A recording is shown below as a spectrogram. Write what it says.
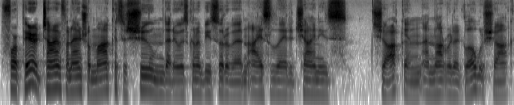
for a period of time, financial markets assumed that it was going to be sort of an isolated Chinese shock and, and not really a global shock.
